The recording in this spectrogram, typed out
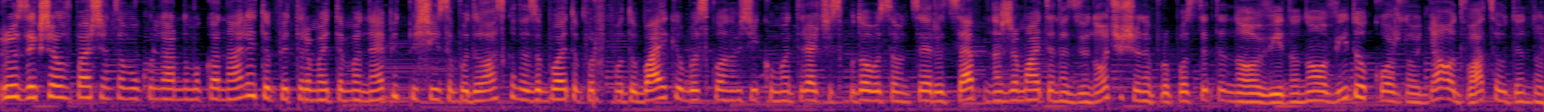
Друзі, якщо ви вперше на цьому кулінарному каналі, то підтримайте мене, підпишіться, будь ласка, не забувайте про вподобайки, обов'язково напишіть коментаря, чи сподобався вам цей рецепт. Нажимайте на дзвіночок, щоб не пропустити нове відео. Нове відео кожного дня о 21.00.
